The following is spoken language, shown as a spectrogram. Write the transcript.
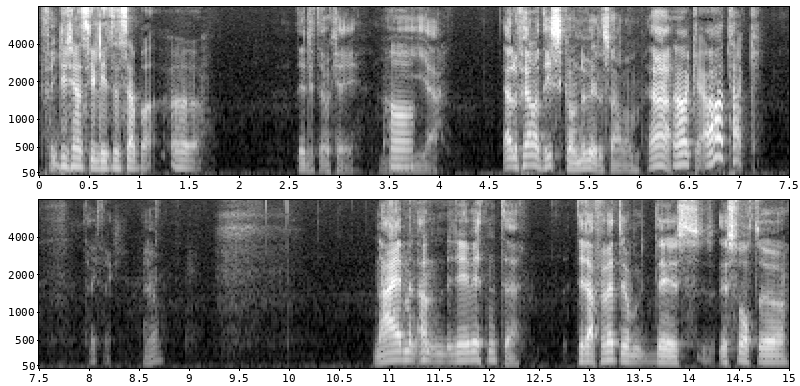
fint. Det känns ju lite såhär bara... Uh. Det är lite okej. Ja. Ja. Ja, du får gärna diska om du vill, sa de. Ja, Ja, Okej, ja tack. tack, tack. Ja. Nej, men det vet inte. Det är därför vet jag det är, det är svårt att...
